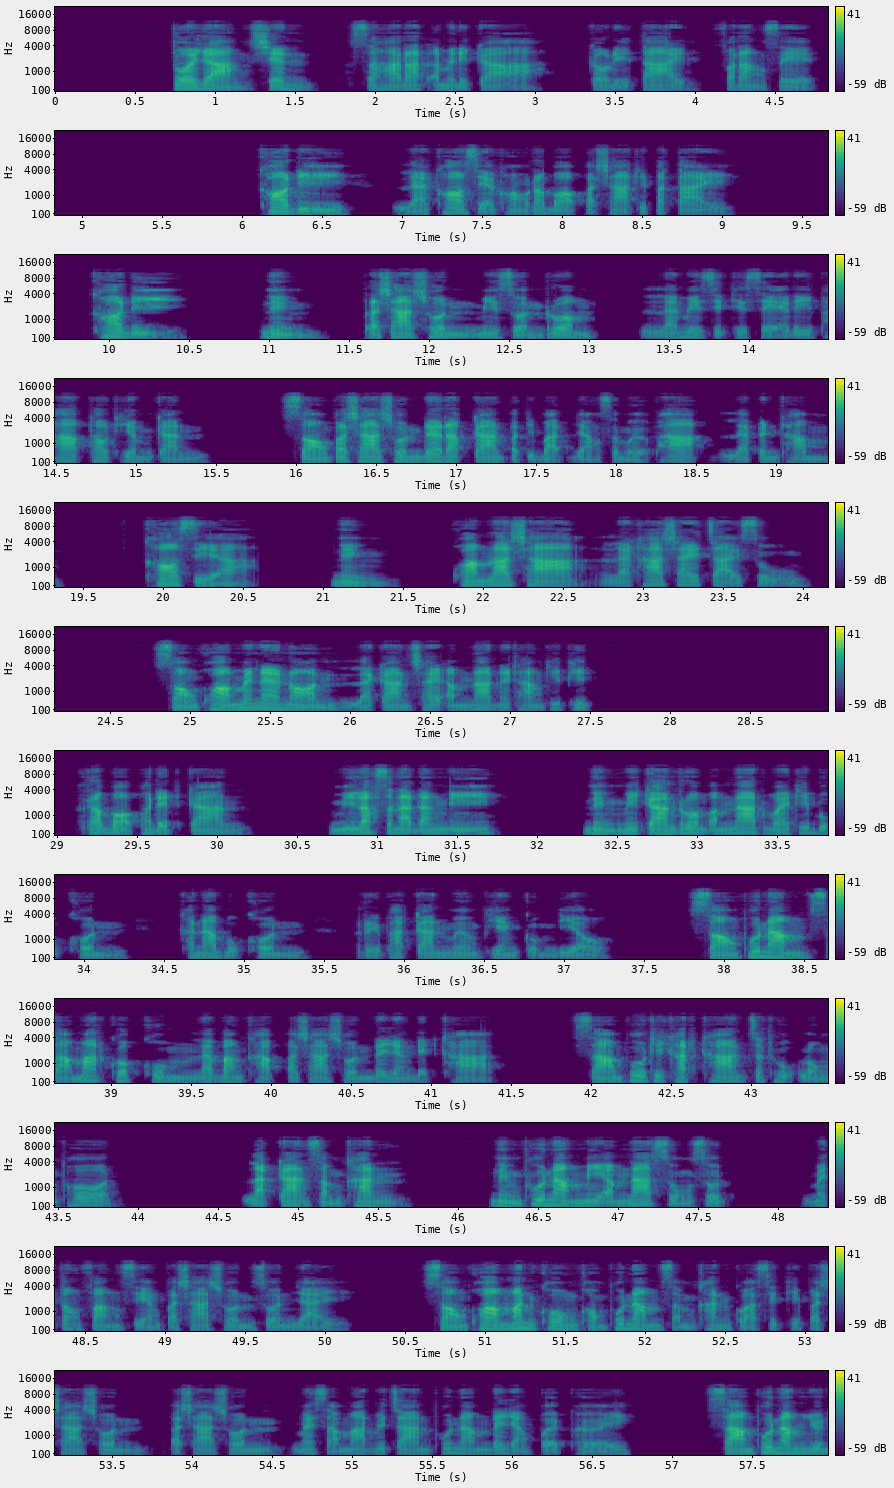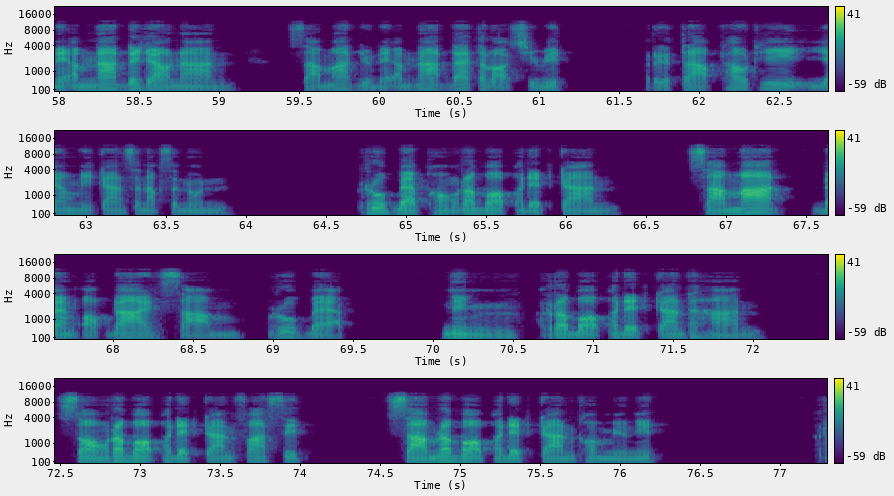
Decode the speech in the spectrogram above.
ตัวอย่าง เช่น สหรัฐอเมริกา เกาหลีใต้ ฝรั่งเศส ข้อดีและข้อเสียของระบอบประชาธิปไตย ข้อดี 1. ประชาชนมีส่วนร่วม และมีสิทธิเสรีภาพเท่าเทียมกัน 2. ประชาชนได้รับการปฏิบัติอย่างเสมอภาคและเป็นธรรม ข้อเสีย 1. ความล่าช้าและค่าใช้จ่ายสูง 2. ความไม่แน่นอนและการใช้อำนาจในทางที่ผิด ระบอบเผด็จการ มีลักษณะดังนี้ 1. มีการรวมอำนาจไว้ที่บุคคล คณะบุคคล หรือพรรคการเมืองเพียงกลุ่มเดียว 2. ผู้นำสามารถควบคุมและบังคับประชาชนได้อย่างเด็ดขาด 3. ผู้ที่คัดค้านจะถูกลงโทษ หลักการสำคัญ 1. ผู้นำมีอำนาจสูงสุด ไม่ต้องฟังเสียงประชาชนส่วนใหญ่ 2. ความมั่นคงของผู้นำสำคัญกว่าสิทธิประชาชน ประชาชนไม่สามารถวิจารณ์ผู้นำได้อย่างเปิดเผย 3. ผู้นำอยู่ในอำนาจได้ยาวนาน สามารถอยู่ในอำนาจได้ตลอดชีวิต หรือตราบเท่าที่ยังมีการสนับสนุน รูปแบบของระบอบเผด็จการ สามารถแบ่งออกได้3รูปแบบ 1. ระบอบเผด็จการทหาร 2. ระบอบเผด็จการฟาสซิสต์ 3. ระบอบเผด็จการคอมมิวนิสต์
